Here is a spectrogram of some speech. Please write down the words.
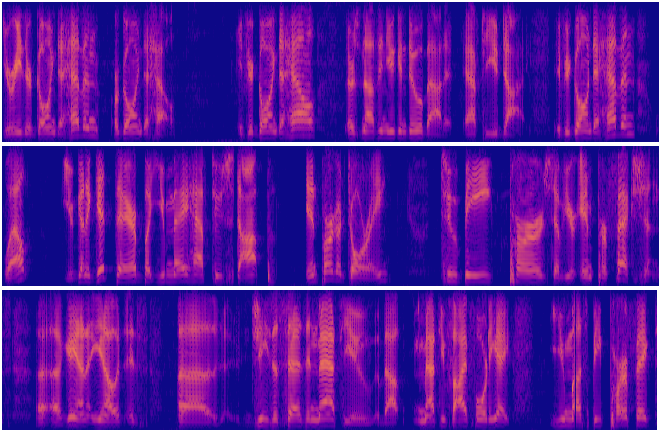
You're either going to heaven or going to hell. If you're going to hell, there's nothing you can do about it after you die. If you're going to heaven, well, you're going to get there, but you may have to stop in purgatory to be purged of your imperfections. Uh, again, you know, it, it's uh, Jesus says in Matthew about Matthew 5:48, you must be perfect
